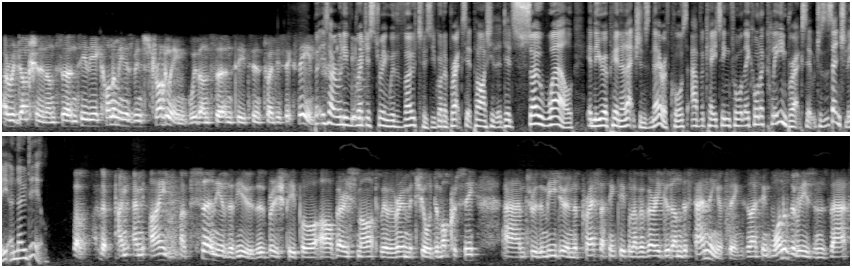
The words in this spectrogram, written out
a reduction in uncertainty. The economy has been struggling with uncertainty since 2016. But is that really registering with voters? You've got a Brexit party that did so well in the European elections, and they're, of course, advocating for what they call a clean Brexit, which is essentially a no deal. I'm, I'm, I'm certainly of the view that the British people are very smart. We have a very mature democracy. And through the media and the press, I think people have a very good understanding of things. And I think one of the reasons that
